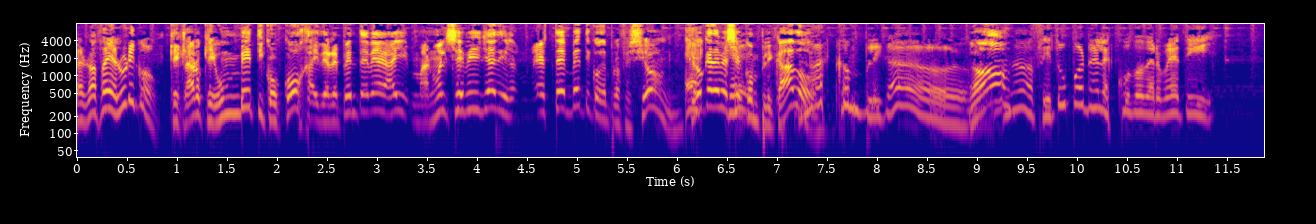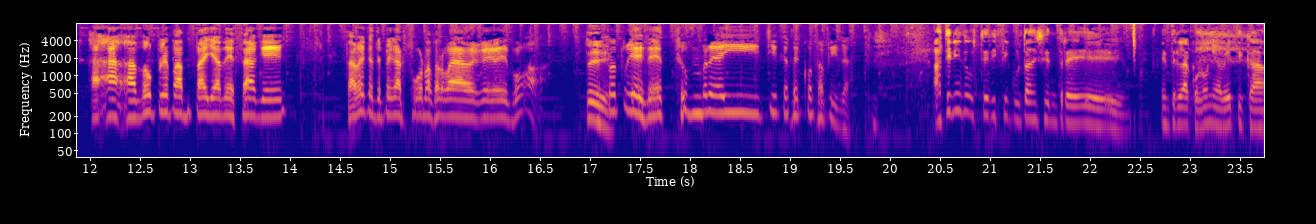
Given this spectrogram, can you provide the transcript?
Pero no soy el único. que claro, que un bético coja y de repente vea ahí Manuel Sevilla y diga, este es bético de profesión. Creo Es que debe ser complicado. No es complicado. ¿No? si tú pones el escudo del Betis a, a- a doble pantalla de esa que, ¿sabes? Que te pega el fuego que ¡buah! Sí. Tú ya dices, este hombre ahí tiene que hacer cosas finas. ¿Ha tenido usted dificultades entre, entre la colonia bética?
